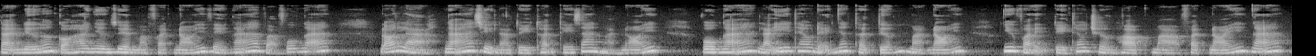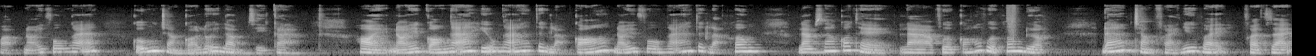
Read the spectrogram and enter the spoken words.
Lại nữa có hai nhân duyên mà Phật nói về ngã và vô ngã, đó là ngã chỉ là tùy thuận thế gian mà nói, vô ngã là y theo đệ nhất thật tướng mà nói. Như vậy tùy theo trường hợp mà Phật nói ngã hoặc nói vô ngã cũng chẳng có lỗi lầm gì cả. Hỏi nói có ngã hữu ngã tức là có, nói vô ngã tức là không, làm sao có thể là vừa có vừa không được? Đáp chẳng phải như vậy, Phật dạy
